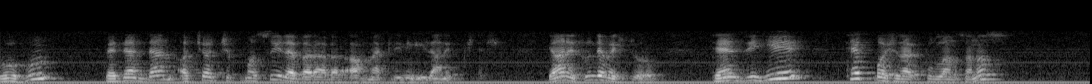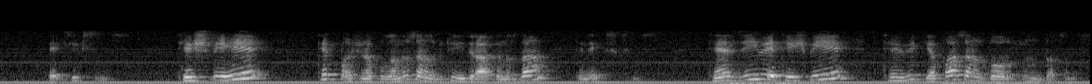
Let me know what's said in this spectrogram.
ruhun bedenden açığa çıkmasıyla beraber Ahmetliğini ilan etmiştir. Yani şunu demek istiyorum. Tenzihi tek başına kullansanız eksiksiniz. Teşbihi tek başına kullanırsanız bütün idrakınızda yine eksiksiniz. Tenzih ve teşbihi tevhid yaparsanız doğrusundasınız.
